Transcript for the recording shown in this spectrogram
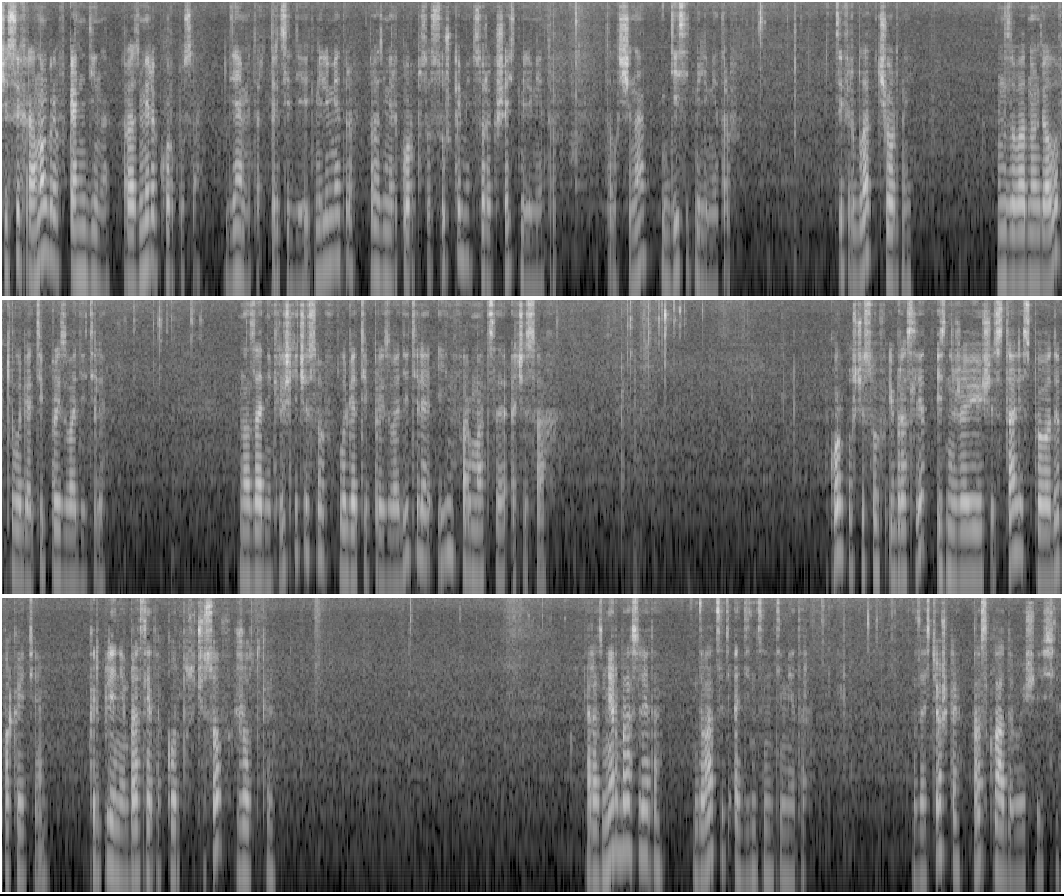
Часы-хронограф Кандина. Размеры корпуса. Диаметр 39 мм. Размер корпуса с ушками 46 мм. Толщина 10 мм. Циферблат черный. На заводной головке логотип производителя. На задней крышке часов логотип производителя и информация о часах. Корпус часов и браслет из нержавеющей стали с ПВД покрытием. Крепление браслета к корпусу часов жесткое. Размер браслета 21 сантиметр. Застежка раскладывающаяся.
